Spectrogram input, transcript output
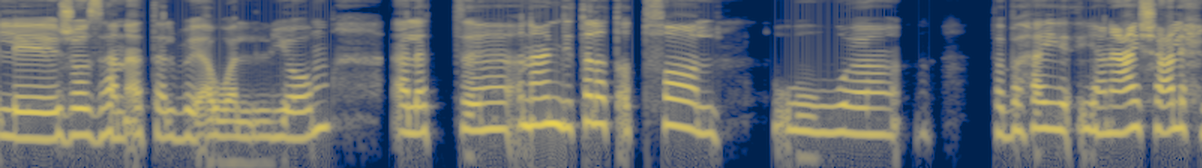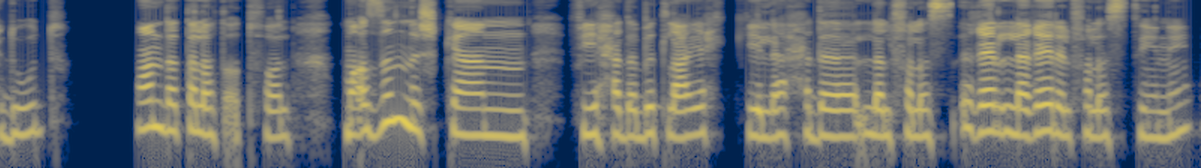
اللي جوزها انقتل بأول يوم قالت أنا عندي ثلاث أطفال و طب هي يعني عايشة على الحدود وعندها ثلاث أطفال. ما أظنش كان في حدا بيطلع يحكي لحدا للفلس غير لغير الفلسطيني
